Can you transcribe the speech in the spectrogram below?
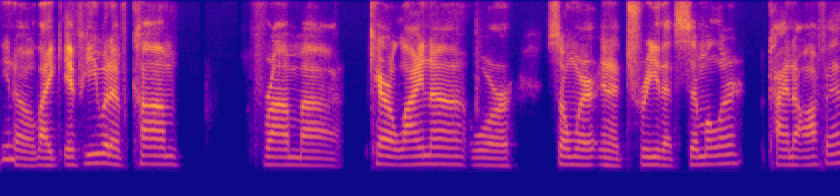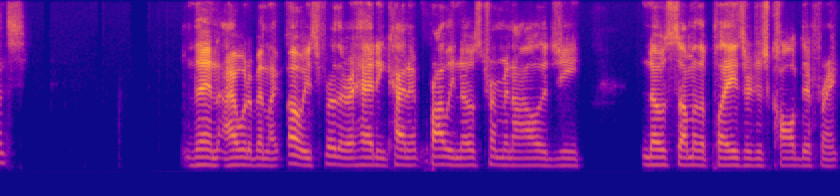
you know, like if he would have come from uh, Carolina or somewhere in a tree that's similar kind of offense, then I would have been like, oh, he's further ahead. He kind of probably knows terminology, knows some of the plays are just called different.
